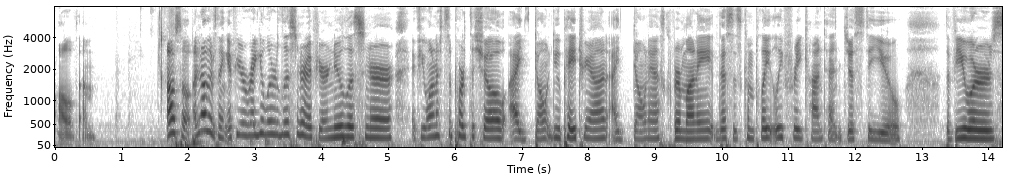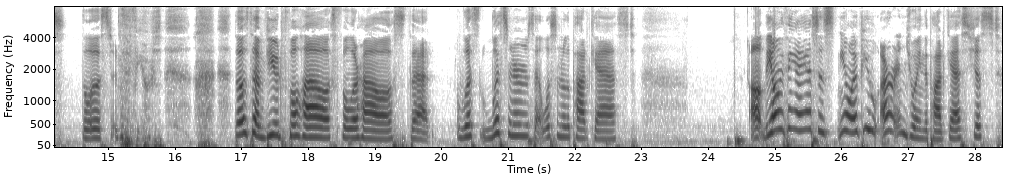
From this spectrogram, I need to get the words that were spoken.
all of them. Also, another thing, if you're a regular listener, if you're a new listener, if you want to support the show, I don't do Patreon. I don't ask for money. This is completely free content just to you. The viewers, the listeners, the viewers, those that viewed Full House, Fuller House, that lis- listeners that listen to the podcast. Uh, the only thing I ask is, you know, if you are enjoying the podcast, just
